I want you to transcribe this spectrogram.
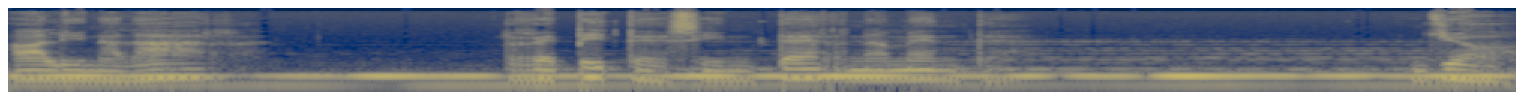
Al inhalar, repites internamente, yo.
